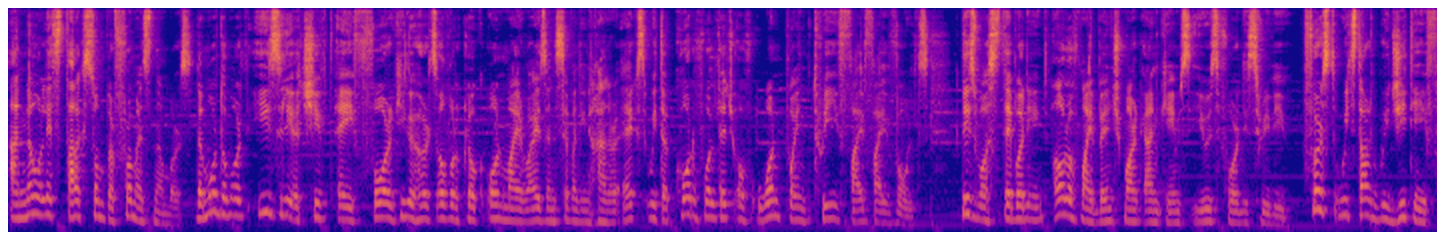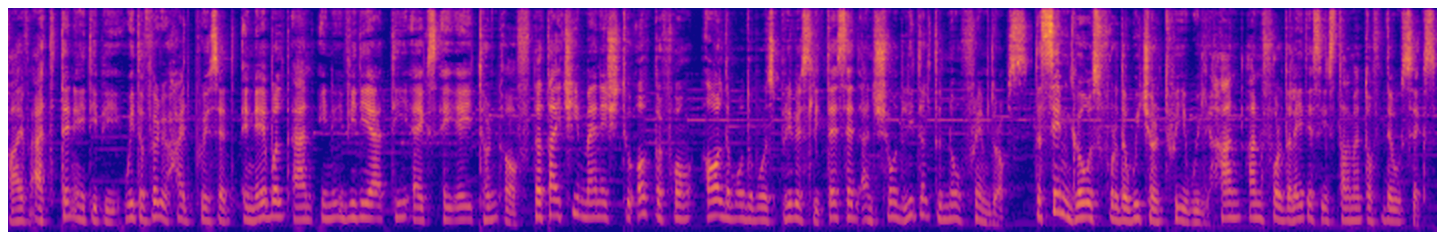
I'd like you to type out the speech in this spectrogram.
And now let's talk some performance numbers. The motherboard easily achieved a 4 GHz overclock on my Ryzen 1700X with a core voltage of 1.355 volts. This was stable in all of my benchmark and games used for this review. First, we start with GTA 5 at 1080p with a very high preset enabled and NVIDIA TXAA turned off. The Taichi managed to outperform all the motherboards previously tested and showed little to no frame drops. The same goes for The Witcher 3 Wild Hunt and for the latest installment of Deus Ex.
